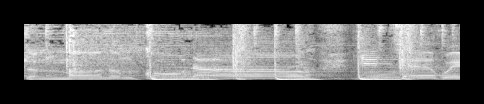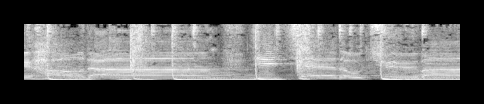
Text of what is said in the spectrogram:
怎么能哭呢？一切会好的，一切都去吧，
